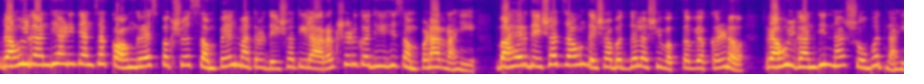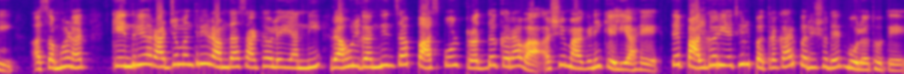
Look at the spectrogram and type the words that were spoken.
राहुल गांधी आणि त्यांचा काँग्रेस पक्ष संपेल मात्र देशातील आरक्षण कधीही संपणार नाही. बाहेर देशात जाऊन देशाबद्दल अशी वक्तव्य करणं राहुल गांधींना शोभत नाही असं म्हणत केंद्रीय राज्यमंत्री रामदास आठवले यांनी राहुल गांधींचा पासपोर्ट रद्द करावा अशी मागणी केली आहे. ते पालघर येथील पत्रकार परिषदेत बोलत होते.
